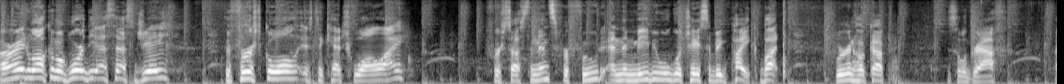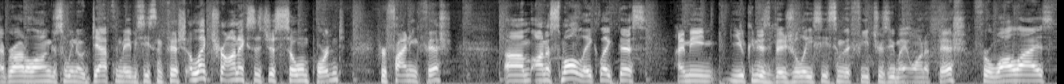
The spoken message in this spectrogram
All right, welcome aboard the SSJ. The first goal is to catch walleye for sustenance, for food, and then maybe we'll go chase a big pike. But we're gonna hook up this little graph I brought along just so we know depth and maybe see some fish. Electronics is just so important for finding fish. Um, on a small lake like this, I mean, you can just visually see some of the features you might want to fish. For walleyes,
